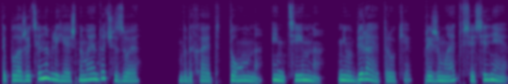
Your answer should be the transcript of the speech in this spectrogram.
«Ты положительно влияешь на мою дочь, Зоя». Выдыхает томно, интимно, не убирает руки, прижимает все сильнее.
